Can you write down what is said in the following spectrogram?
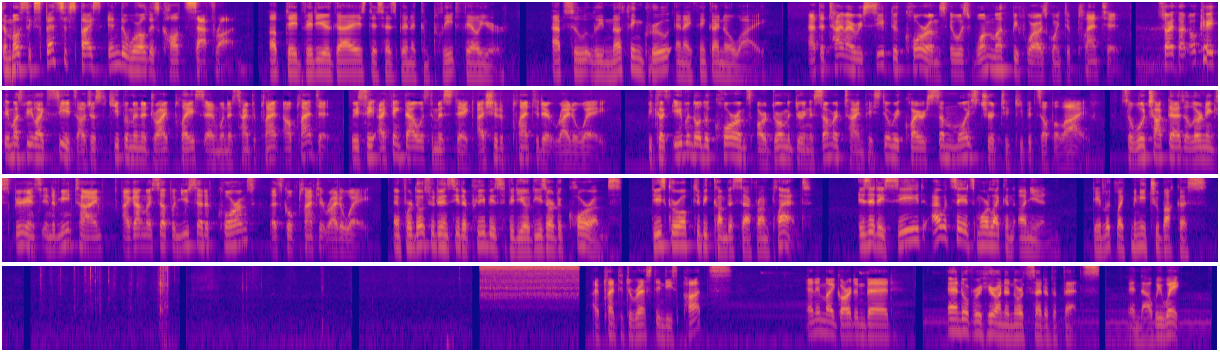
The most expensive spice in the world is called saffron. Update video guys, this has been a complete failure. Absolutely nothing grew and I think I know why. At the time I received the corums, it was one month before I was going to plant it. So I thought, okay, they must be like seeds. I'll just keep them in a dry place and when it's time to plant, I'll plant it. You see, I think that was the mistake. I should have planted it right away. Because even though the corums are dormant during the summertime, they still require some moisture to keep itself alive. So we'll chalk that as a learning experience. In the meantime, I got myself a new set of corums. Let's go plant it right away. And for those who didn't see the previous video, these are the corums. These grow up to become the saffron plant. Is it a seed? I would say it's more like an onion. They look like mini Chewbacca's. I planted the rest in these pots and in my garden bed and over here on the north side of the fence. And now we wait.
